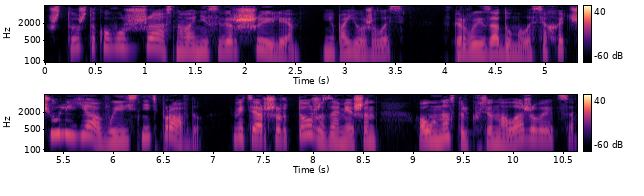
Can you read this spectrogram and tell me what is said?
Что ж такого ужасного они совершили? Я поежилась. Впервые задумалась, а хочу ли я выяснить правду? Ведь Аршер тоже замешан, а у нас только все налаживается.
